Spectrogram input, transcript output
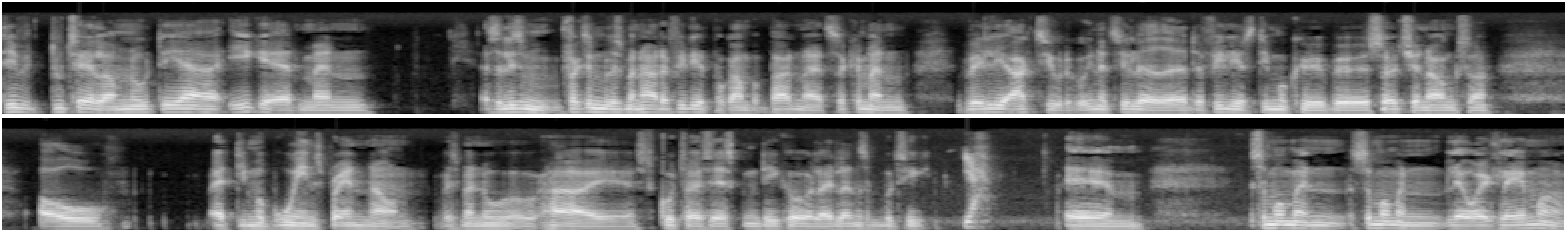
det, du taler om nu, det er ikke, at man... Altså ligesom, for eksempel hvis man har et affiliate-program på Partneret, så kan man vælge aktivt at gå ind og tillade, at affiliates de må købe search-annoncer, og at de må bruge ens brandnavn, hvis man nu har øh, skotøjsæsken.dk eller et eller andet som butik. Ja. Øhm, så må man så må man lave reklamer,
